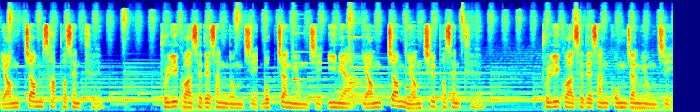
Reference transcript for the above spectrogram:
0.4%, 분리과세 대상 농지, 목장용지, 임야 0.07%, 분리과세 대상 공장용지,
